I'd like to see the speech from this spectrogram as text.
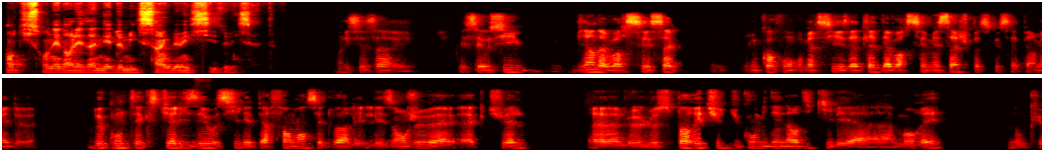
quand ils sont nés dans les années 2005, 2006, 2007. Oui, c'est ça. Et, c'est aussi bien d'avoir ces ça. Encore, on remercie les athlètes d'avoir ces messages parce que ça permet de, contextualiser aussi les performances et de voir les, enjeux actuels. Le, sport études du combiné nordique, il est à Morée, donc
